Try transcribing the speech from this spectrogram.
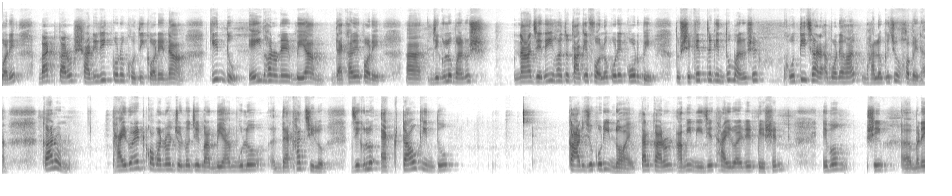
করে বাট কারোর শারীরিক কোনো ক্ষতি করে না। কিন্তু এই ধরনের ব্যায়াম দেখালে পরে যেগুলো মানুষ না জেনেই হয়তো তাকে ফলো করে করবে। তো সেক্ষেত্রে কিন্তু মানুষের ক্ষতি ছাড়া মনে হয় ভালো কিছু হবে না। কারণ থাইরয়েড কমানোর জন্য যে ব্যায়ামগুলো দেখাচ্ছিল, যেগুলো একটাও কিন্তু কার্যকরী নয়। তার কারণ আমি নিজে থাইরয়েডের পেশেন্ট এবং সেই মানে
